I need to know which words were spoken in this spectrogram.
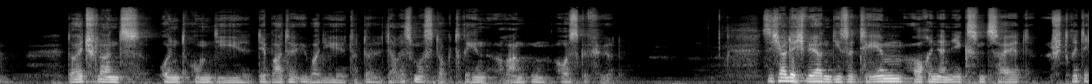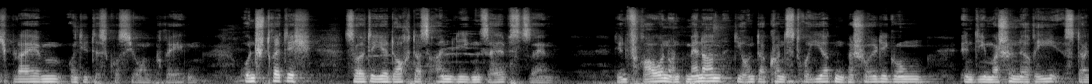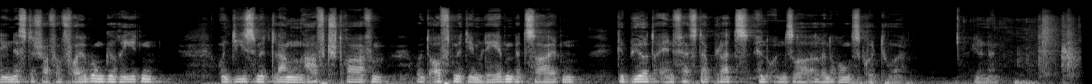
Deutschlands und um die Debatte über die Totalitarismusdoktrin ranken, ausgeführt. Sicherlich werden diese Themen auch in der nächsten Zeit strittig bleiben und die Diskussion prägen. Unstrittig sollte jedoch das Anliegen selbst sein den Frauen und Männern, die unter konstruierten Beschuldigungen in die Maschinerie stalinistischer Verfolgung gerieten und dies mit langen Haftstrafen und oft mit dem Leben bezahlten, gebührt ein fester Platz in unserer Erinnerungskultur. Vielen Dank.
